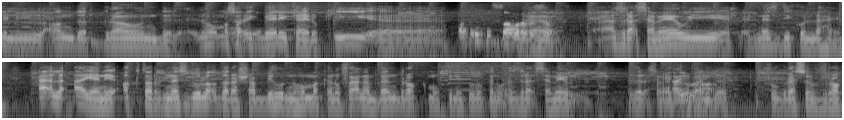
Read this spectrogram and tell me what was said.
underground اللي هو مسار إجباري كايروكي آه الثورة بالظبط. أزرق سماوي الناس دي كلها يعني. اقلق يعني أكتر ناس دول أقدر أشبهه إن هم كانوا فعلا band rock ممكن يكونوا كانوا أزرق سماوي أزرق سماوي كانوا أيوة. band progressive rock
